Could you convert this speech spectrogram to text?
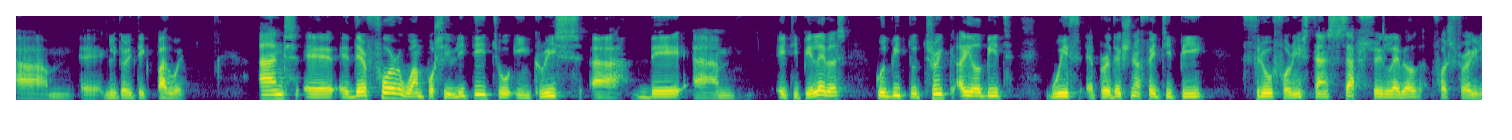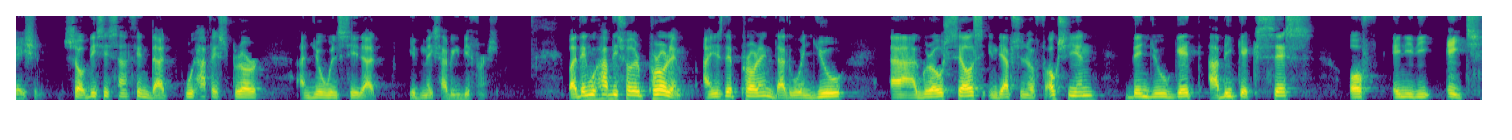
um, uh, glycolytic pathway. And uh, therefore, one possibility to increase uh, the um, ATP levels could be to trick a little bit with a production of ATP through, for instance, substrate level phosphorylation. So this is something that we have explored and you will see that it makes a big difference. But then we have this other problem, and it's the problem that when you uh, grow cells in the absence of oxygen, then you get a big excess of NADH,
